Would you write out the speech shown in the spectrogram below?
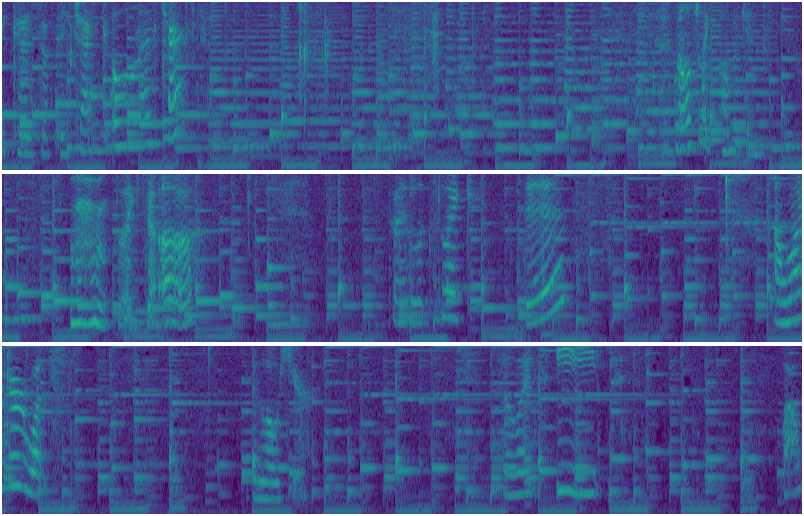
Because of the jack-o'-lantern. Smells like pumpkin. like the uh. So it looks like this. Wonder what's below here. So let's eat. Wow.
